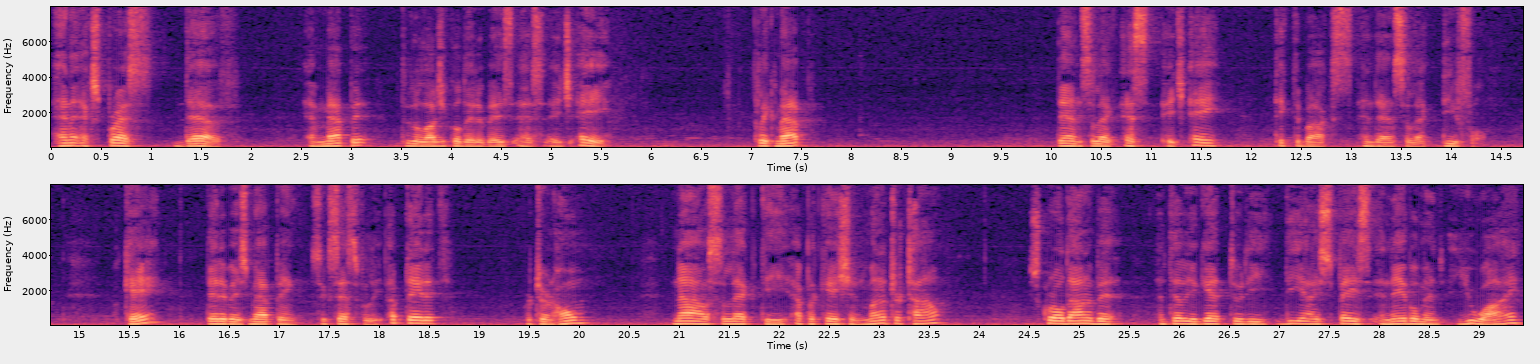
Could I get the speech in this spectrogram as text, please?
HANA Express Dev and map it to the logical database SHA. Click Map, then select SHA, tick the box, and then select Default. Okay, database mapping successfully updated. Return home. Now select the Application Monitor tile. Scroll down a bit until you get to the DI Space Enablement UI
